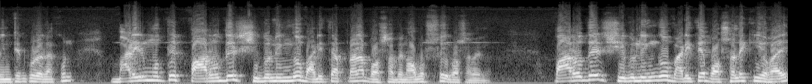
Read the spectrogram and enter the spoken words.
মেনটেন করে রাখুন। বাড়ির মধ্যে পারদের শিবলিঙ্গ বাড়িতে আপনারা বসাবেন, অবশ্যই বসাবেন। পারদের শিবলিঙ্গ বাড়িতে বসালে কি হয়?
